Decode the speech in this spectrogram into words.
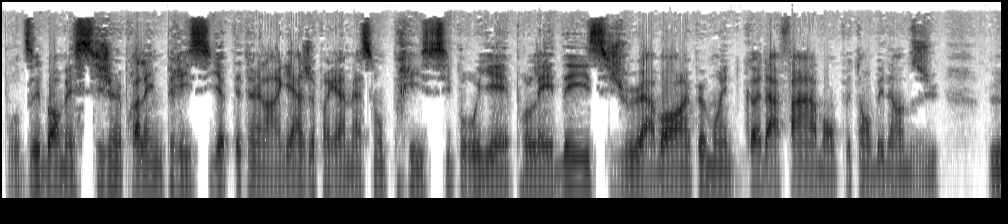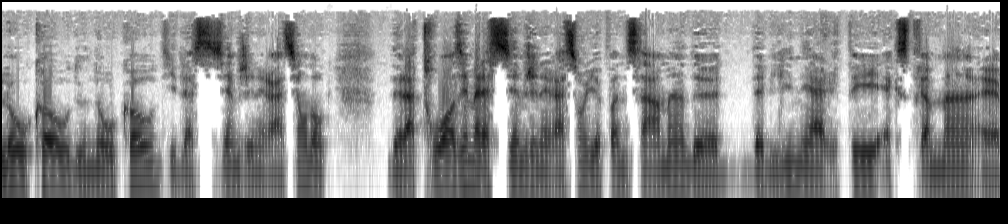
pour dire bon mais si j'ai un problème précis, il y a peut-être un langage de programmation précis pour y, pour l'aider. Si je veux avoir un peu moins de code à faire, bon, on peut tomber dans du low code ou no code qui est de la sixième génération. Donc de la troisième à la sixième génération, il n'y a pas nécessairement de, de linéarité extrêmement euh,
